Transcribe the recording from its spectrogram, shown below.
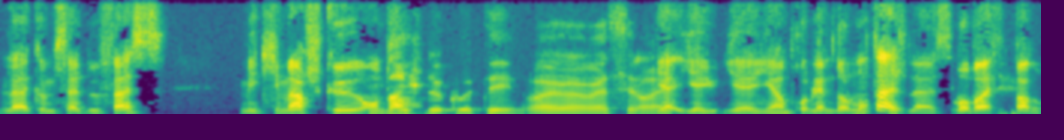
là comme ça de face, mais qui marchent que en marchent de côté. Ouais, ouais, ouais, c'est vrai. il y a y y un problème dans le montage là. Bon bref, pardon.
